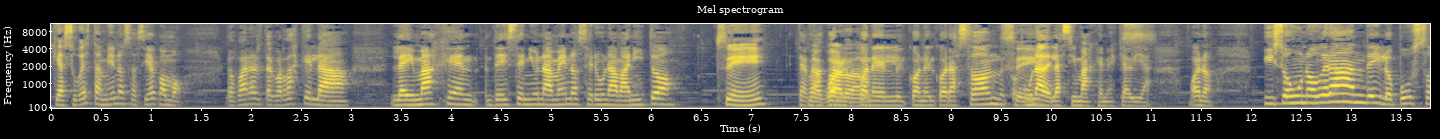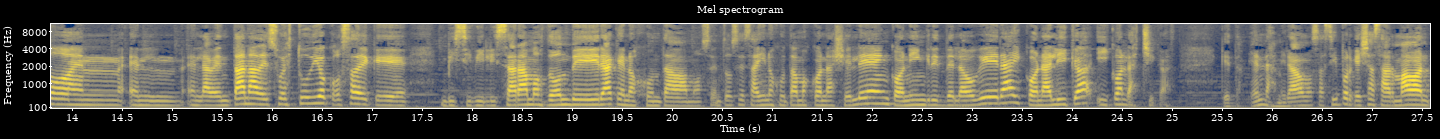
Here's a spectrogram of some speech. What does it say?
que a su vez también nos hacía como los banners, ¿te acordás que la, la imagen de ese ni una menos era una manito? Sí. ¿Te acuerdas? Con, el, con el corazón, una de las imágenes que había. Bueno, hizo uno grande y lo puso en, en, la ventana de su estudio, cosa de que visibilizáramos dónde era que nos juntábamos. Entonces ahí nos juntamos con Ayelén, con Ingrid de la Hoguera y con Alika y con las chicas que también las mirábamos así porque ellas armaban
